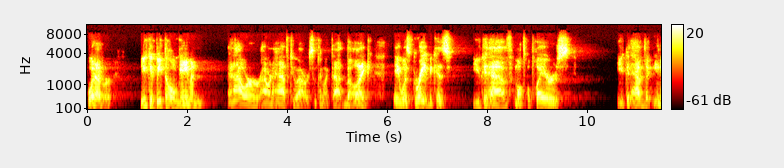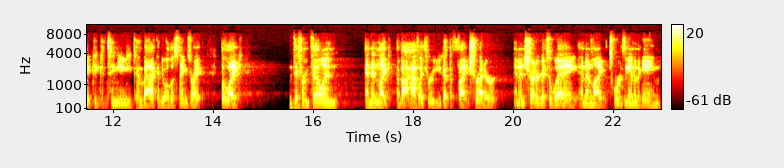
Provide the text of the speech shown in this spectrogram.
whatever, you could beat the whole game in an hour, hour and a half, two hours, something like that. But like it was great because you could have multiple players, you could have the you know you could continue, you could come back and do all those things, right? But like different villain, and then like about halfway through you got to fight Shredder, and then Shredder gets away, and then like towards the end of the game,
